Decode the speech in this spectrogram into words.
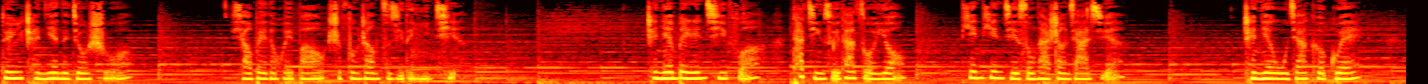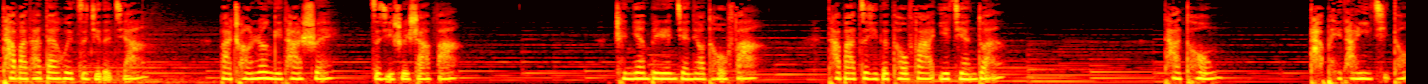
对于陈念的救赎。小北的回报是奉上自己的一切。陈年被人欺负，他紧随他左右，天天接送他上下学。陈年无家可归，他把他带回自己的家，把床让给他睡，自己睡沙发。陈年被人剪掉头发，他把自己的头发也剪短。他痛，他陪他一起痛。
